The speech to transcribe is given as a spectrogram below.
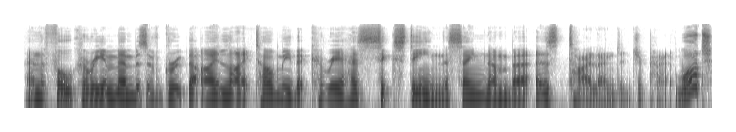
And the full Korean members of a group that I like told me that Korea has 16, the same number as Thailand and Japan. What?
